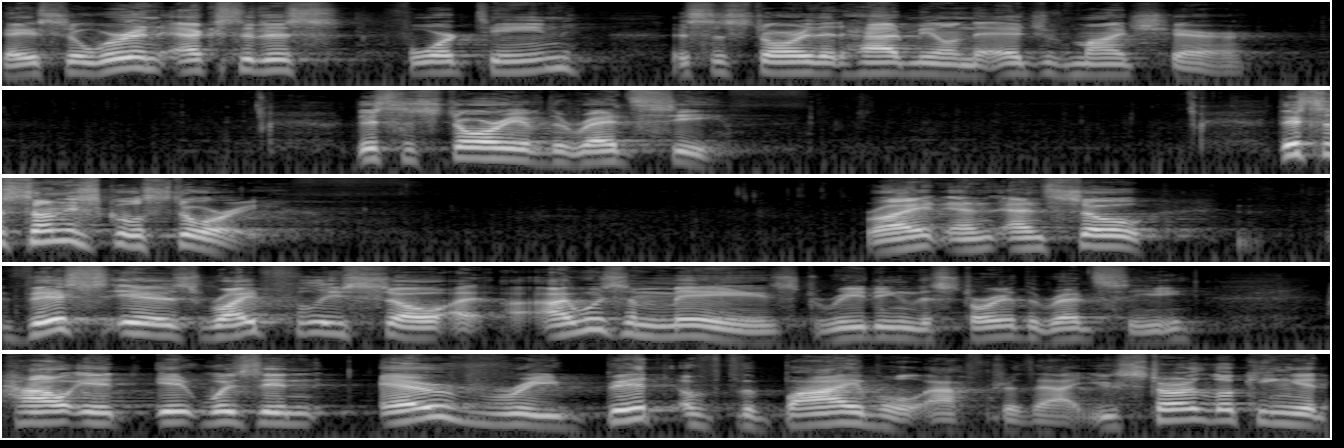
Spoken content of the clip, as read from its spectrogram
Okay, so we're in Exodus 14. This is a story that had me on the edge of my chair. This is the story of the Red Sea. This is a Sunday school story. Right? And, and so this is rightfully so. I, I was amazed reading the story of the Red Sea how it, it was in every bit of the Bible after that. You start looking at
